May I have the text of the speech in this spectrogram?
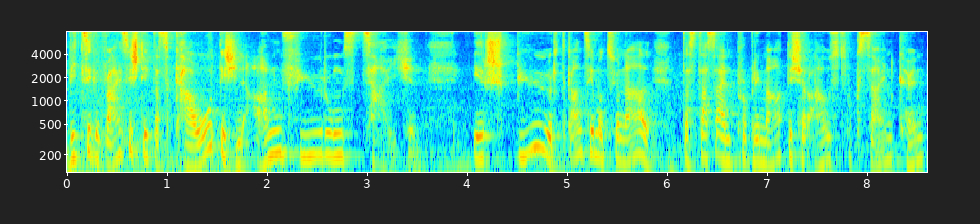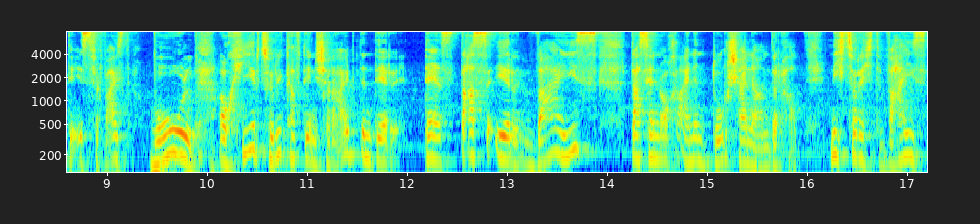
Witzigerweise steht das chaotisch in Anführungszeichen er spürt ganz emotional, dass das ein problematischer Ausdruck sein könnte. Es verweist wohl auch hier zurück auf den Schreibenden, der, des, dass er weiß, dass er noch einen Durcheinander hat. Nicht so recht weiß,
